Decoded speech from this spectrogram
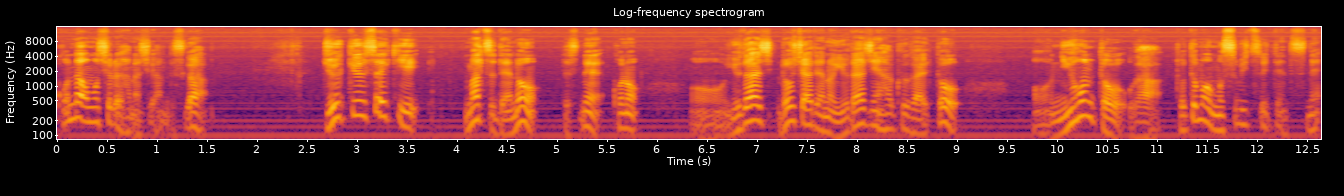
こんな面白い話があるんですが19世紀末でのですねこのユダロシアでのユダヤ人迫害と日本とがとても結びついてるんですね。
